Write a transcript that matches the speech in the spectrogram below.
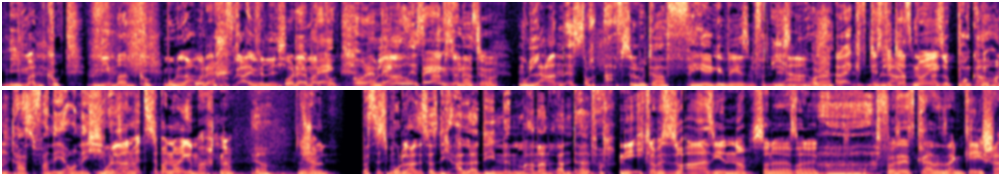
Niemand guckt, niemand guckt Mulan. Oder- freiwillig. oder niemand Bang- guckt. oder Mulan Bang ist Bang absolut, oder so. Mulan ist doch absoluter Fail gewesen von Disney, Ja, oder? aber das wird Mulan, jetzt neu- Also Pocahontas fand ich auch nicht. Mulan also, wird jetzt aber neu gemacht, ne? Ja, Ja. schön. Was ist Mulan? Ist das nicht Aladdin in einem anderen Land einfach? Nee, ich glaube, es ist so Asien, ne? So eine, so eine Ah. ich wollte jetzt gerade sagen Geisha,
